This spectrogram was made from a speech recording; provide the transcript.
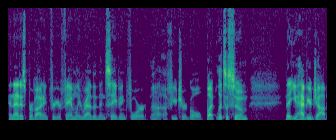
and that is providing for your family rather than saving for uh, a future goal. But let's assume that you have your job.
